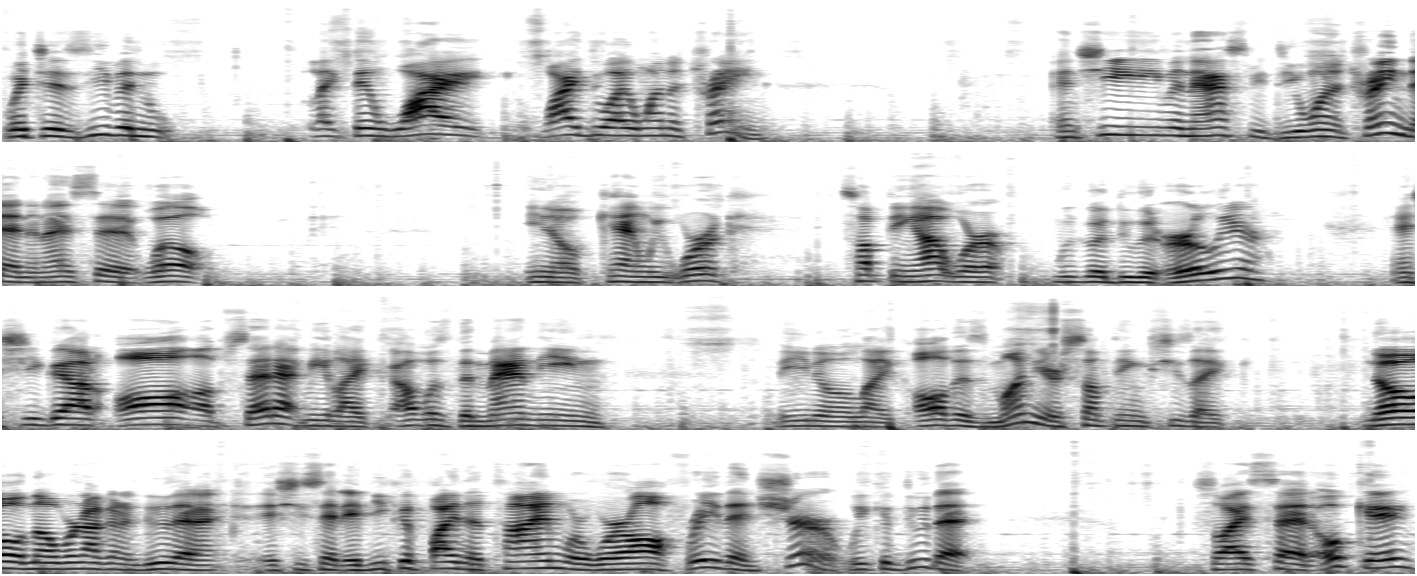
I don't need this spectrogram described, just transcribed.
which is even like then why why do I want to train? And she even asked me, "Do you want to train then?" And I said, "Well, you know, can we work something out where we could do it earlier?" And she got all upset at me, like I was demanding, you know, like all this money or something. She's like, "No, no, we're not gonna do that." And she said, "If you could find a time where we're all free, then sure, we could do that." So I said, "Okay.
